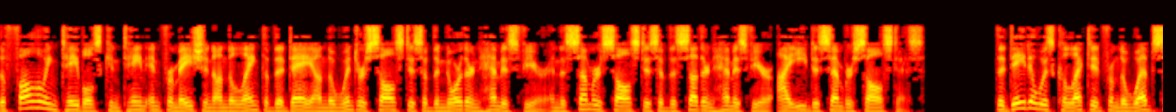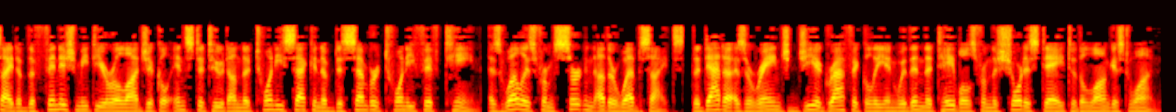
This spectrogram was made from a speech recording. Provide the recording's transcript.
The following tables contain information on the length of the day on the winter solstice of the northern hemisphere and the summer solstice of the southern hemisphere i.e. December solstice. The data was collected from the website of the Finnish Meteorological Institute on the 22nd of December 2015, as well as from certain other websites. The data is arranged geographically and within the tables from the shortest day to the longest one.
